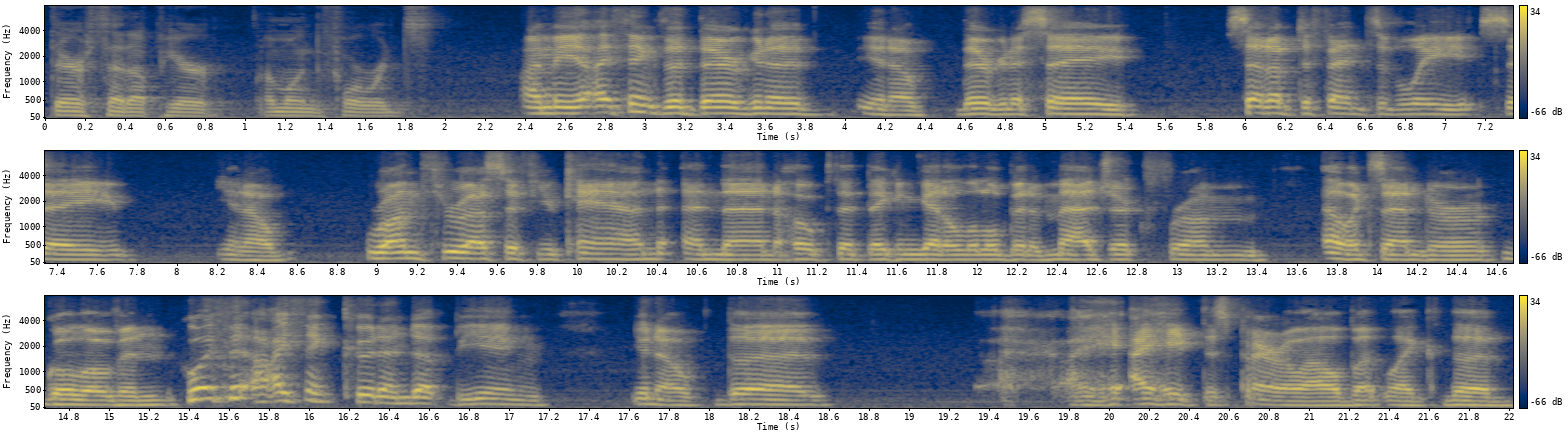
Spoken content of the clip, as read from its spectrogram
their setup here among the forwards. I mean, I think that they're gonna, you know, they're gonna say, set up defensively, say, you know, run through us if you can, and then hope that they can get a little bit of magic from Alexander Golovin, who I, th- I think could end up being, you know, the. I, I hate this parallel, but like the,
